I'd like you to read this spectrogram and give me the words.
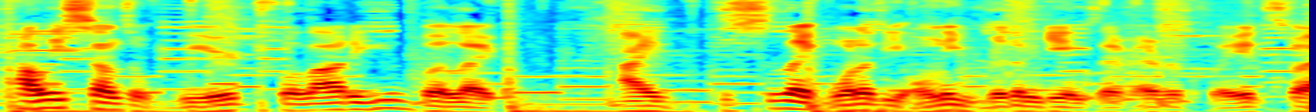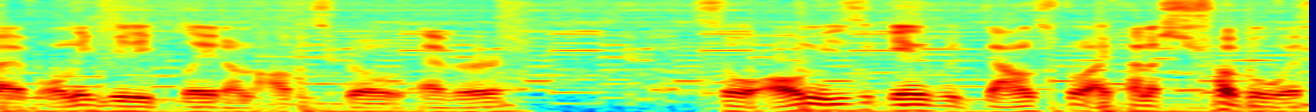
probably sounds weird to a lot of you, but like I this is like one of the only rhythm games I've ever played, so I've only really played on up scroll ever. So all music games with down scroll I kind of struggle with.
